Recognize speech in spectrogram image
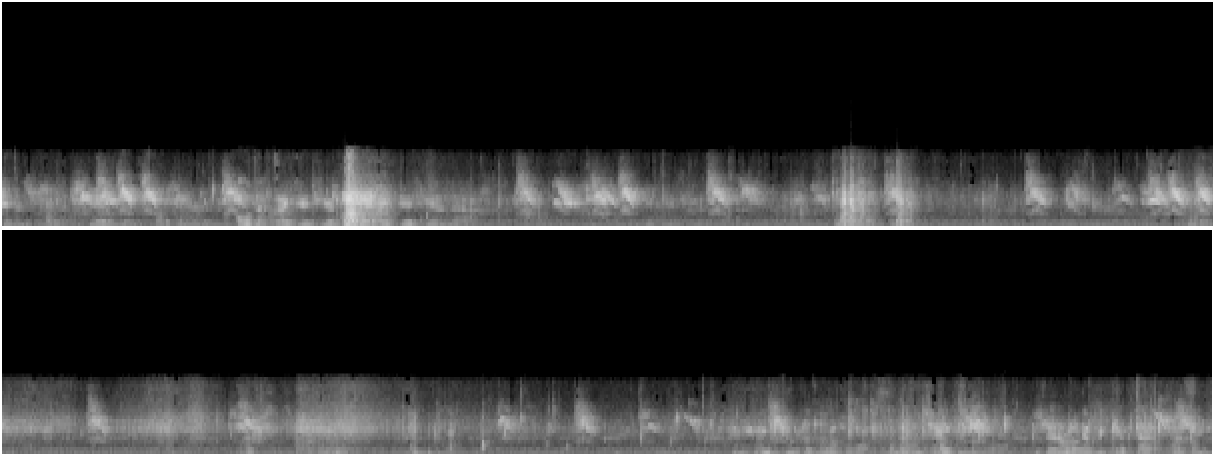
some hay and stuff. Oh, that's, I did hear that. I did hear that. I did hear that. She's even than a horse, isn't she? Because they don't ever get that fuzzy.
